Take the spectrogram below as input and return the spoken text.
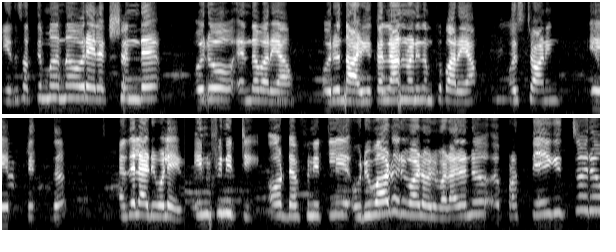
ഇത് സത്യം പറഞ്ഞ ഒരു ഇലക്ഷന്റെ ഒരു എന്താ പറയാ ഒരു നാഴികക്കല്ലാണ് വേണമെങ്കിൽ നമുക്ക് പറയാം. ഒരു സ്റ്റാർണിംഗ് ഇത്. എന്തായാലും അടിപൊളിയായി. ഇൻഫിനിറ്റി ഓർ ഡെഫിനറ്റ്ലി ഒരുപാട് ഒരുപാട് ഒരുപാട്. അതിന് പ്രത്യേകിച്ചൊരു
